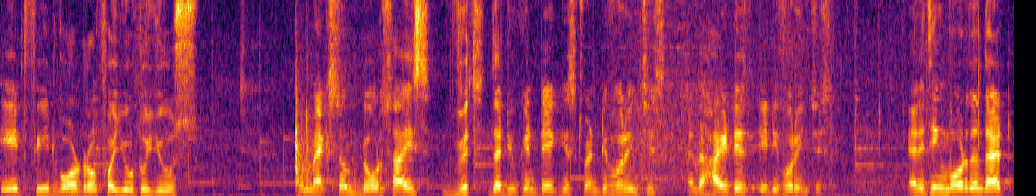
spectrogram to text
8 feet wardrobe for you to use. The maximum door size width that you can take is 24 inches and the height is 84 inches. Anything more than that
